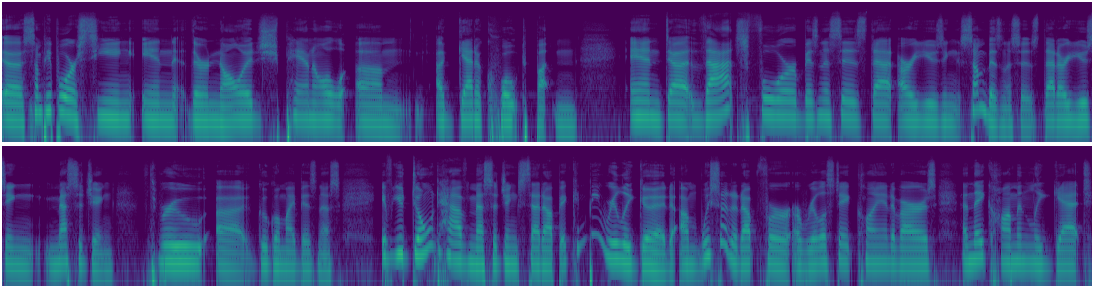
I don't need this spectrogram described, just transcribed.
uh, some people are seeing in their knowledge panel um, a get a quote button and uh, that's for businesses that are using some businesses that are using messaging through uh, Google My Business. If you don't have messaging set up, it can be really good. Um, we set it up for a real estate client of ours, and they commonly get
